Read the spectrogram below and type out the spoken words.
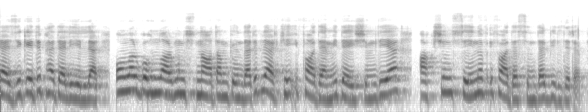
təzyiq edib hədələyirlər. Onlar qohumlarımın üstünə adam göndəriblər ki, ifadəmi dəyişim deyə Akşin Hüseynov ifadəsində bildirib.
